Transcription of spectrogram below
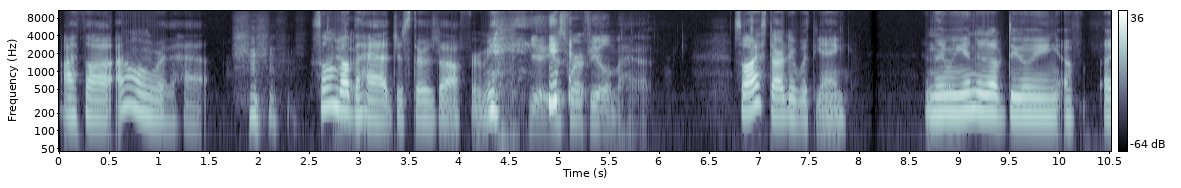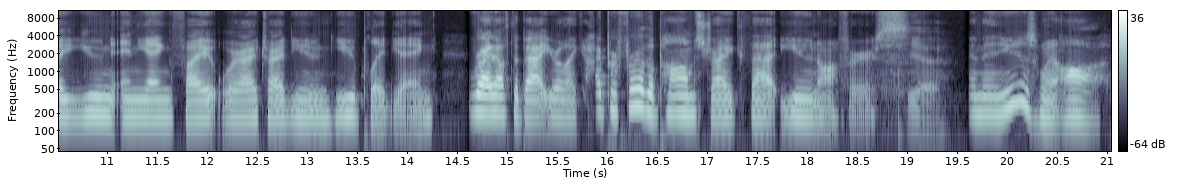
I thought, I don't want to wear the hat. Something Yeah. about the hat just throws it off for me. Yeah, you just weren't feeling the hat. so I started with Yang. And then Yeah. we ended up doing a, a Yun and Yang fight where I tried Yun, you played Yang. Right off the bat, you're like, I prefer the palm strike that Yun offers. Yeah, And then you just went off.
